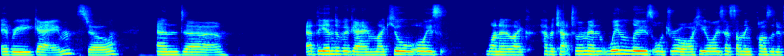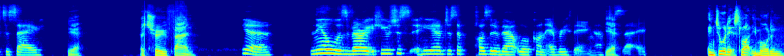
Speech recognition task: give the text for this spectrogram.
every game still, and uh, at the end of a game, like you'll always want to like have a chat to him, and win, lose or draw, he always has something positive to say. Yeah. A true fan. Yeah. Neil was very he was just he had just a positive outlook on everything, I have Yeah. to say. Enjoyed it slightly more than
